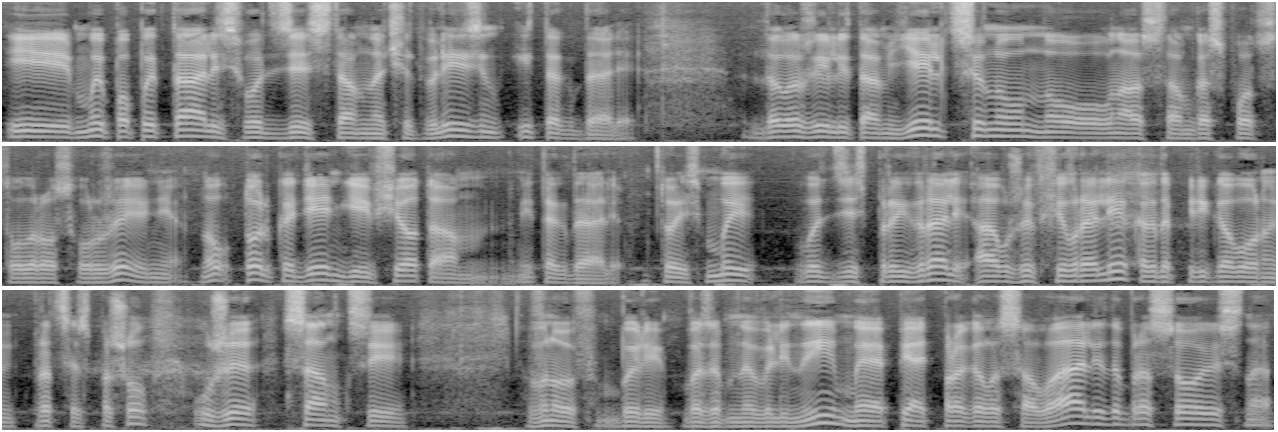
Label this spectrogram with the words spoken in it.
И мы попытались вот здесь, там, значит, в лизинг и так далее. Доложили там Ельцину, но у нас там господствовал Росвооружение. Ну, только деньги и все там и так далее. То есть мы вот здесь проиграли, а уже в феврале, когда переговорный процесс пошел, уже санкции вновь были возобновлены, мы опять проголосовали добросовестно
